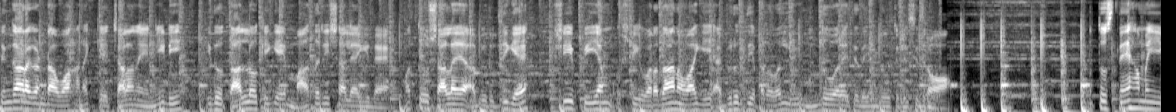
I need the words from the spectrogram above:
ಸಿಂಗಾರಗಂಡ ವಾಹನಕ್ಕೆ ಚಾಲನೆ ನೀಡಿ ಇದು ತಾಲ್ಲೂಕಿಗೆ ಮಾದರಿ ಶಾಲೆಯಾಗಿದೆ ಮತ್ತು ಶಾಲೆಯ ಅಭಿವೃದ್ಧಿಗೆ ಶ್ರೀ ಪಿಎಂ ಶ್ರೀ ವರದಾನವಾಗಿ ಅಭಿವೃದ್ಧಿ ಪದದಲ್ಲಿ ಮುಂದುವರೆಯುತ್ತಿದೆ ಎಂದು ತಿಳಿಸಿದರು. ಮತ್ತು ಸ್ನೇಹಮಯಿ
